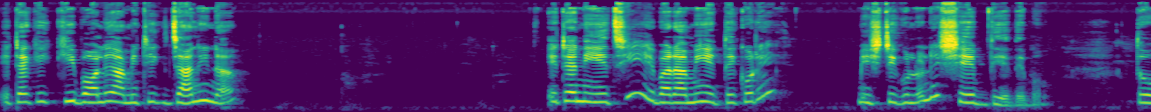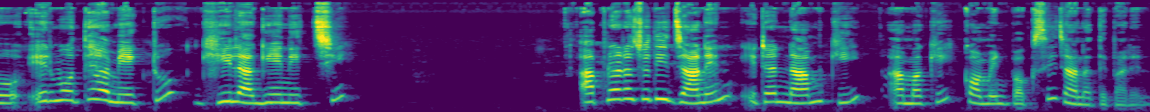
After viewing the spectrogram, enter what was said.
এটাকে কি বলে আমি ঠিক জানি না। এটা নিয়েছি, এবার আমি এতে করে মিষ্টিগুলো নিয়ে শেপ দিয়ে দেব। তো এর মধ্যে আমি একটু ঘি লাগিয়ে নিচ্ছি। আপনারা যদি জানেন এটার নাম কি, আমাকে কমেন্ট বক্সে জানাতে পারেন।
